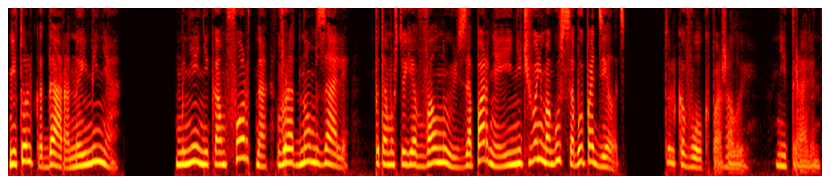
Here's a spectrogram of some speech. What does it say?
Не только Дара, но и меня. Мне некомфортно в родном зале, потому что я волнуюсь за парня и ничего не могу с собой поделать. Только волк, пожалуй, нейтрален.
